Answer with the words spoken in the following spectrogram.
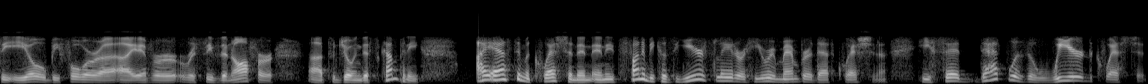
CEO before uh, I ever received an offer uh, to join this company. I asked him a question, and, and it's funny because years later he remembered that question. He said that was a weird question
